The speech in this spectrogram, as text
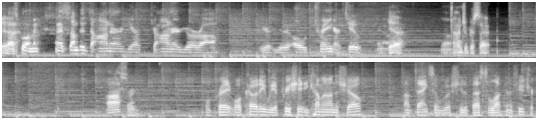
Yeah. That's cool. I mean, and it's something to honor your to honor your uh, your your old trainer too. You know. Yeah, So, 100%. awesome. Well, great. Well, Cody, we appreciate you coming on the show. Um, thanks, and we wish you the best of luck in the future.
